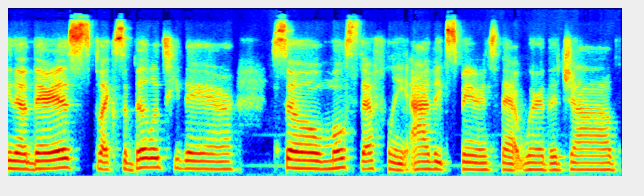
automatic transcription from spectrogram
You know, there is flexibility there. So, most definitely, I've experienced that where the job,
